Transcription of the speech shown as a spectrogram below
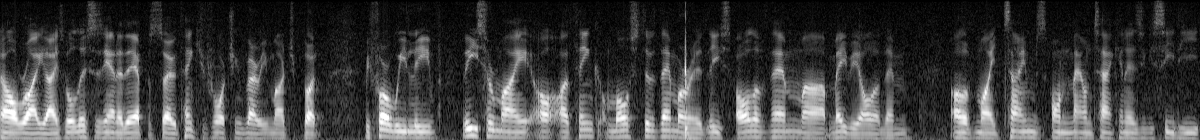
Alright guys, well this is the end of the episode. Thank you for watching very much. But before we leave, these are my, uh, I think most of them, or at least all of them, uh, maybe all of them, all of my times on Mount and as you can see the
